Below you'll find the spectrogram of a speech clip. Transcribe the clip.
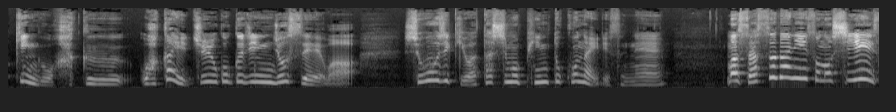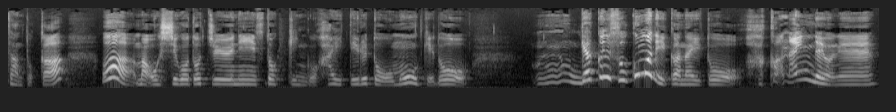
ッキングを履く若い中国人女性は、正直私もピンとこないですね。まあ、さすがにその CA さんとかは、まあ、お仕事中にストッキングを履いていると思うけど、逆にそこまでいかないと履かないんだよね。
